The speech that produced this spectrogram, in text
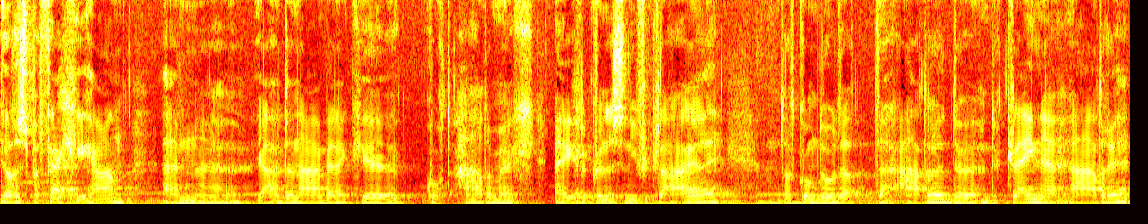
dat is perfect gegaan. En uh, ja, daarna ben ik uh, kortademig. Eigenlijk kunnen ze niet verklaren. Dat komt doordat de aderen, de, de kleine aderen,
